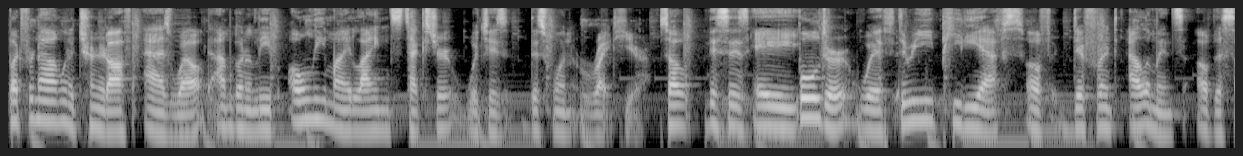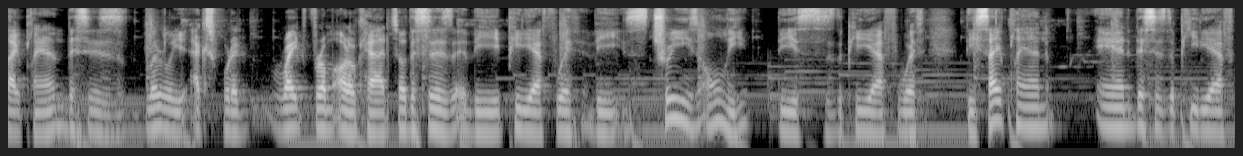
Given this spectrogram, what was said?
But for now, I'm gonna turn it off as well. I'm gonna leave only my lines texture, which is this one right here. So this is a folder with three PDFs of different elements of the site plan. This is literally exported right from AutoCAD. So this is the PDF with the trees only this is the PDF with the site plan and this is the PDF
